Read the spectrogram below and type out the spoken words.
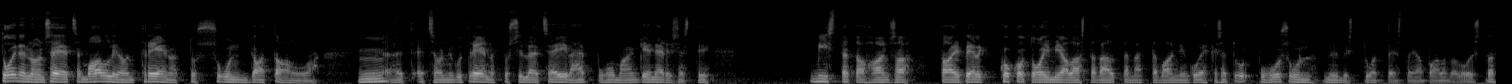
Toinen on se, että se malli on treenattu sun datalla. Mm. Että et se on niin kuin treenattu silleen, että se ei lähde puhumaan geneerisesti mistä tahansa – tai pel- koko toimialasta välttämättä, vaan niin kuin ehkä se puhuu sun myymistä tuotteista ja palveluista.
